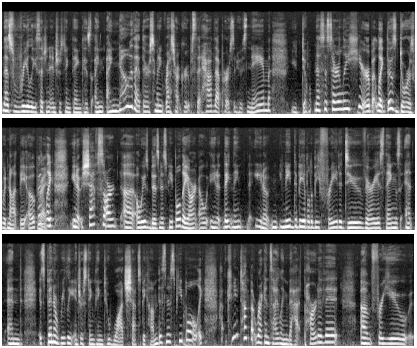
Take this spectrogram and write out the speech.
that's really such an interesting thing because I, I know that there are so many restaurant groups that have that person whose name you don't necessarily hear, but like those doors would not be open. Right. Like you know, chefs aren't uh, always business people. They aren't. You know, they, they you know need to be able to be free to do various things, and and it's been a really interesting thing to watch chefs become business people. Like, can you talk about reconciling that part of it um, for you?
